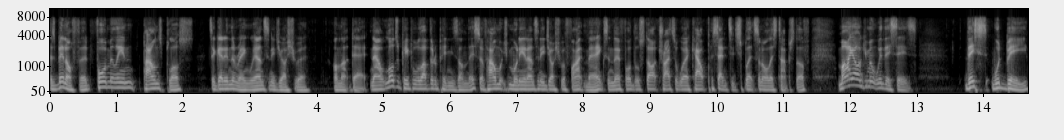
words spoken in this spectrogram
has been offered £4 million plus to get in the ring with Anthony Joshua on that day. Now, loads of people will have their opinions on this of how much money an Anthony Joshua fight makes, and therefore they'll start trying to work out percentage splits and all this type of stuff. My argument with this is this would be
